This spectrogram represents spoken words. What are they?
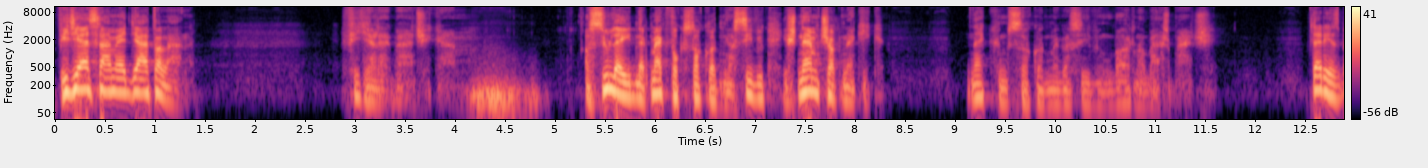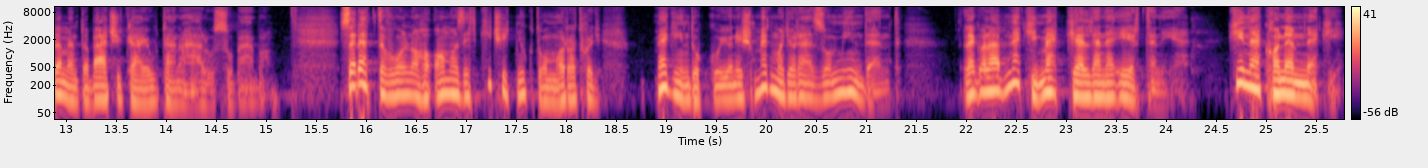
Figyelsz rám egyáltalán? Figyelek, bácsikám. A szüleidnek meg fog szakadni a szívük, és nem csak nekik. Nekünk szakad meg a szívünk, Barnabás bácsi. Terész bement a bácsikája után a hálószobába. Szerette volna, ha Amaz egy kicsit nyugton marad, hogy megindokkoljon és megmagyarázzon mindent. Legalább neki meg kellene értenie. Kinek, ha nem neki?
